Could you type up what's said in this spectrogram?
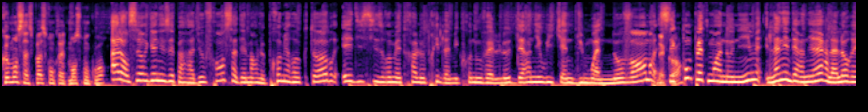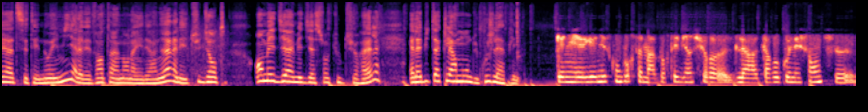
Comment ça se passe concrètement ce concours? Alors, c'est organisé par Radio France, ça démarre le 1er octobre et d'ici remettra le prix de la micro-nouvelle le dernier week-end du mois de novembre. C'est complètement anonyme. L'année dernière, la lauréate, c'était Noémie, elle avait 21 ans l'année dernière, elle est étudiante en médias et médiation culturelle. Elle habite à Clermont, du coup, je l'ai appelée. Gagner, gagner ce concours, ça m'a apporté bien sûr euh, de la, de la reconnaissance, euh,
